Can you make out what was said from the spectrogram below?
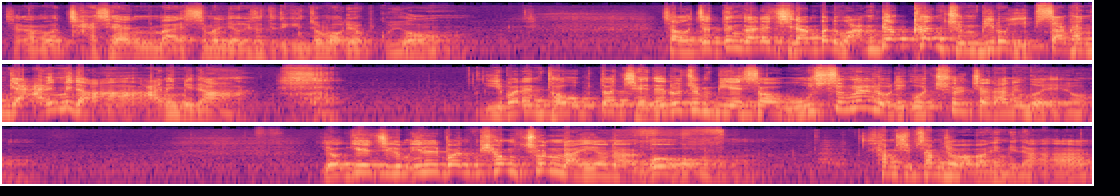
제가 뭐 자세한 말씀을 여기서 드리긴 좀 어렵고요. 자 어쨌든 간에 지난번 완벽한 준비로 입상한 게 아닙니다. 아닙니다. 이번엔 더욱더 제대로 준비해서 우승을 노리고 출전하는 거예요. 여기에 지금 1번 평촌 라이언하고 33점 하방입니다.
